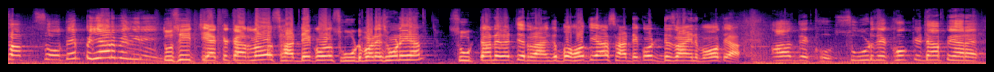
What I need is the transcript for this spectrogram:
700 ਤੇ 50 ਰੁਪਏ ਦੀ ਰੇਂਜ ਤੁਸੀਂ ਚੈੱਕ ਕਰ ਲਓ ਸਾਡੇ ਕੋਲ ਸੂਟ ਬੜੇ ਸੋਹਣੇ ਆ। ਸੂਟਾਂ ਦੇ ਵਿੱਚ ਰੰਗ ਬਹੁਤ ਆ ਸਾਡੇ ਕੋਲ ਡਿਜ਼ਾਈਨ ਬਹੁਤ ਆ। ਆਹ ਦੇਖੋ ਸੂਟ ਦੇਖੋ ਕਿੱਡਾ ਪਿਆਰਾ ਹੈ।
